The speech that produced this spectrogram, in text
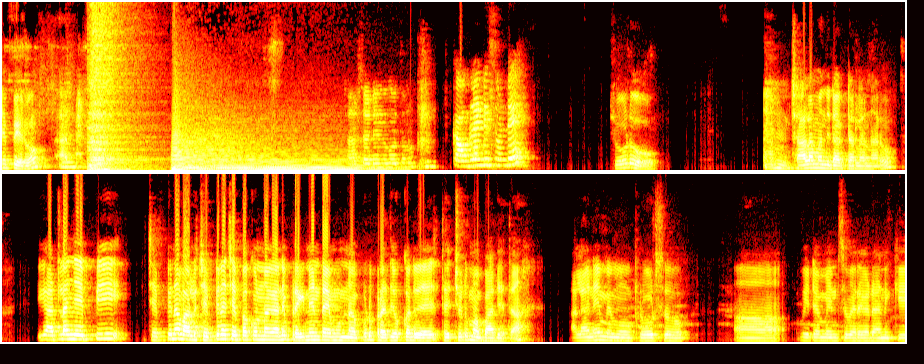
చెప్పారు. కంప్లైంట్ ఇస్తుంటే? చూడు చాలా మంది డాక్టర్లు అన్నారు. ఇక అట్లా అని చెప్పి చెప్పిన వాళ్ళు చెప్పినా చెప్పకున్నా కానీ ప్రెగ్నెంట్ టైం ఉన్నప్పుడు ప్రతి ఒక్కటి తెచ్చుడు మా బాధ్యత. అలానే మేము ఫ్రూట్స్ విటమిన్స్ పెరగడానికి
